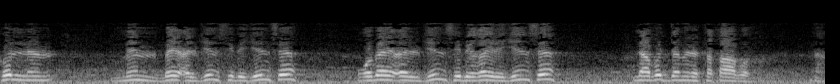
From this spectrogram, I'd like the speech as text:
كل من بيع الجنس بجنسه وبيع الجنس بغير جنسه لا بد من التقابض نعم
